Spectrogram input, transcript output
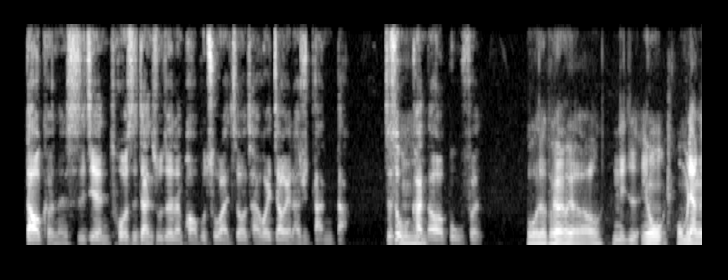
到可能时间或者是战术真的跑不出来之后，才会交给他去单打。这是我看到的部分。我的朋友有你这，因为我我们两个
